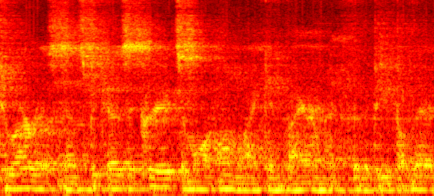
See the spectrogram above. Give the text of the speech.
to our residents because it creates a more home-like environment for the people there.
